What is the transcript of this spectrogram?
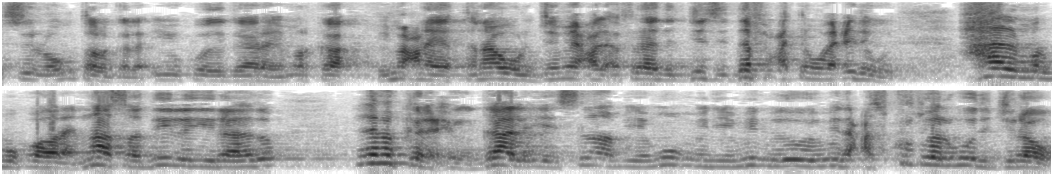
si loogu talagalay ayuu ku wada gaaraya marka bimacnaa yatanaawal jamiica alafraad aljinsi dafcatan waaxida wey hal mar buu ku oranay naas haddii la yidhaahdo lama kala xigo gaal iyo islaam iyo mumin iyo mid madow mid cas kurti waa lagu wada jiraawo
